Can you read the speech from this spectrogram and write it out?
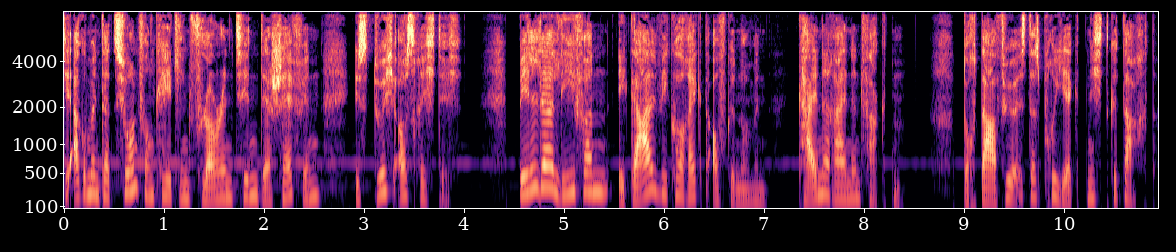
Die Argumentation von Caitlin Florentin, der Chefin, ist durchaus richtig. Bilder liefern, egal wie korrekt aufgenommen, keine reinen Fakten. Doch dafür ist das Projekt nicht gedacht.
